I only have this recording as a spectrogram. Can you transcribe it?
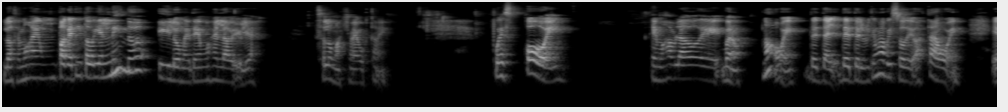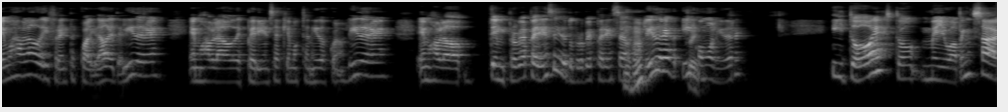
lo hacemos en un paquetito bien lindo y lo metemos en la Biblia. Eso es lo más que me gusta a mí. Pues hoy hemos hablado de, bueno, no hoy, desde, desde el último episodio hasta hoy, hemos hablado de diferentes cualidades de líderes, hemos hablado de experiencias que hemos tenido con los líderes, hemos hablado de mi propia experiencia y de tu propia experiencia con líderes y como líderes. Y todo esto me llevó a pensar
